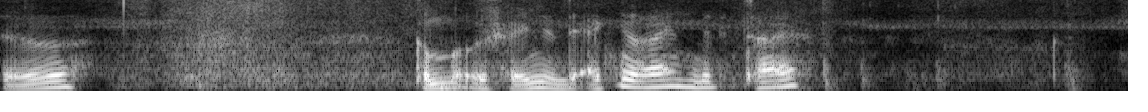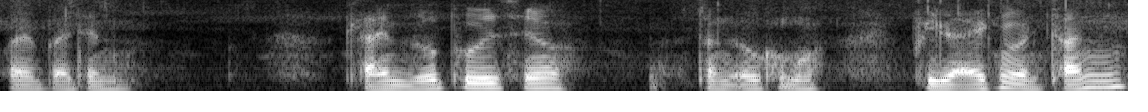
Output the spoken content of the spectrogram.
So. Kommen wir schön in die Ecken rein mit dem Teil. Weil bei den kleinen Whirlpools hier dann auch immer viele Ecken und Kanten.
